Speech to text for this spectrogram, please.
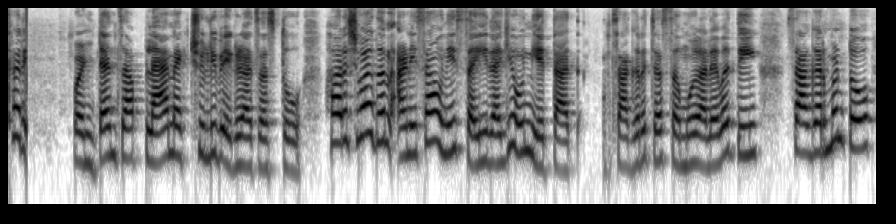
खरे. पण त्यांचा प्लॅन ॲक्च्युली वेगळाच असतो. हर्षवर्धन आणि सावनी सईला घेऊन येतात. सागरच्या समोर आल्यावरती सागर म्हणतो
